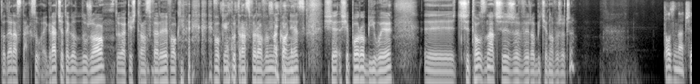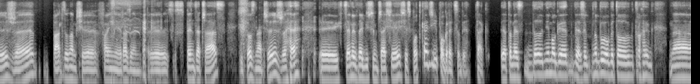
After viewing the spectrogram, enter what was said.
to teraz tak, słuchaj, gracie tego dużo, tu jakieś transfery w, oknie, w okienku transferowym na koniec się, się porobiły. Yy, czy to znaczy, że wy robicie nowe rzeczy? To znaczy, że bardzo nam się fajnie razem y, spędza czas i to znaczy, że y, chcemy w najbliższym czasie się spotkać i pograć sobie. Tak. Natomiast no, nie mogę, wiesz, no byłoby to trochę na,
